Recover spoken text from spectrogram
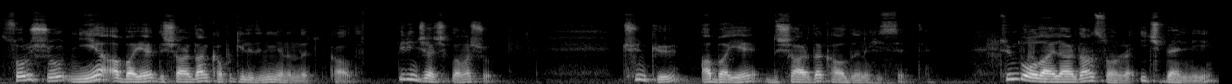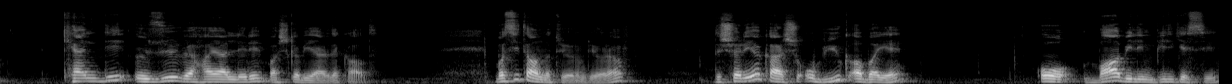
Soru şu niye abaya dışarıdan kapı kilidinin yanında kaldı? Birinci açıklama şu. Çünkü Abaye dışarıda kaldığını hissetti. Tüm bu olaylardan sonra iç benliği, kendi özü ve hayalleri başka bir yerde kaldı. Basit anlatıyorum diyor Raf. Dışarıya karşı o büyük Abaye, o Babil'in bilgesi,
